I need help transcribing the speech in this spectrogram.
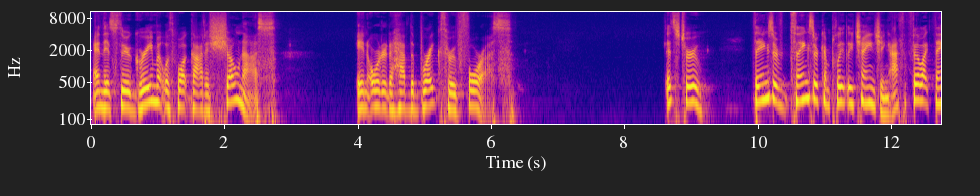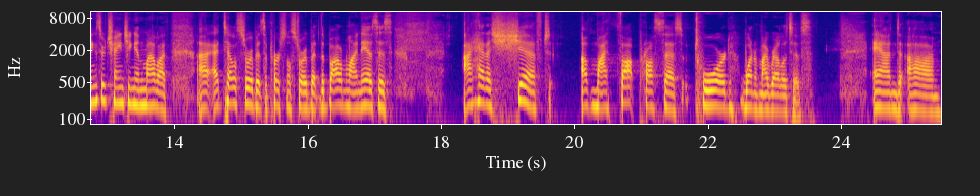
And it's the agreement with what God has shown us in order to have the breakthrough for us. It's true. Things are things are completely changing. I feel like things are changing in my life. I, I tell a story, but it's a personal story. But the bottom line is, is I had a shift of my thought process toward one of my relatives, and um,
